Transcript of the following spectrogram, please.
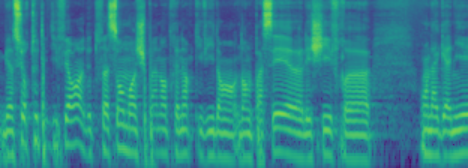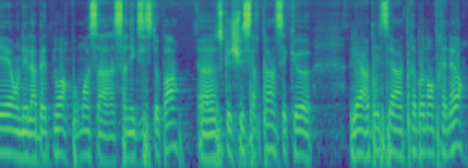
bien sûr, tout est différent. De toute façon, moi, je suis pas un entraîneur qui vit dans, le passé. Euh, les chiffres, euh, on a gagné, on est la bête noire. Pour moi, ça, n'existe pas. Euh, ce que je suis certain, c'est que les RDC a un très bon entraîneur,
